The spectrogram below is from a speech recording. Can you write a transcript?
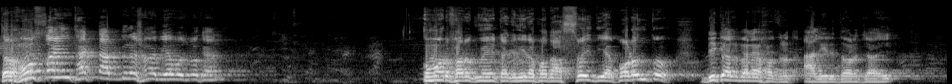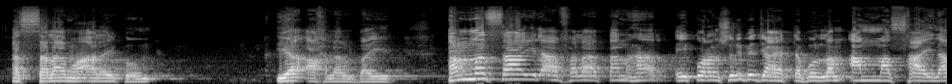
তাহলে হোসাইন থাকতে আবদুল্লার সঙ্গে বিয়ে বসবো কেন? উমর ফারুক মেয়েটাকে নিরাপদ আশ্রয় দিয়া পড়ন তো। বিকালবেলায় হজরত আলীর দরজায়, আসসালামু আলাইকুম, ইয়া আহলাল বাইত, আম্মা সাইলা ফালা তানহার। এই কোরআন শরীফে যে আয়াতটা বললাম, আম্মা সাইলা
